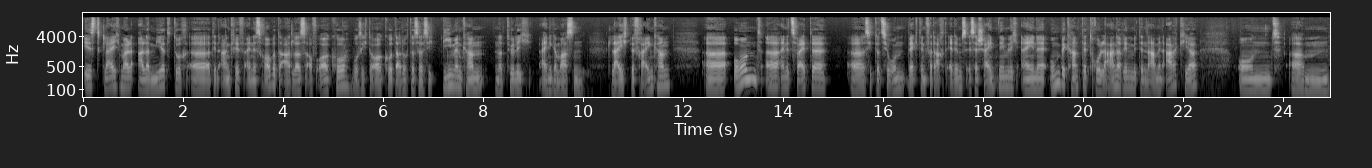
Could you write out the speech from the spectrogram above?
ist gleich mal alarmiert durch äh, den Angriff eines Roboteradlers auf Orko, wo sich der Orko dadurch, dass er sich beamen kann, natürlich einigermaßen leicht befreien kann. Äh, und äh, eine zweite äh, Situation weckt den Verdacht Adams. Es erscheint nämlich eine unbekannte Trollanerin mit dem Namen Arkia und ähm,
